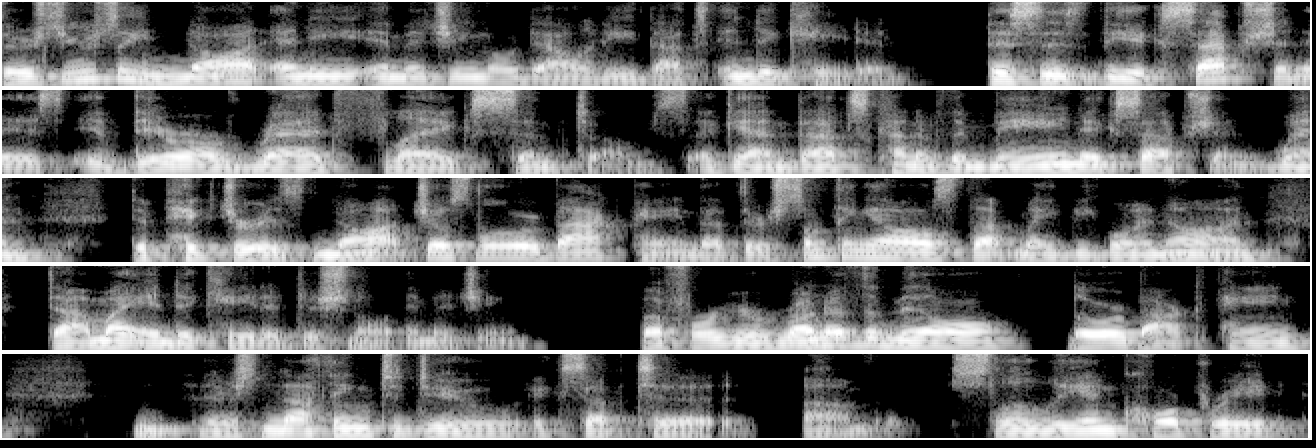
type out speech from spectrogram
there's usually not any imaging modality that's indicated. This is the exception is if there are red flag symptoms. Again, that's kind of the main exception when the picture is not just lower back pain, that there's something else that might be going on that might indicate additional imaging. But for your run of the mill lower back pain, there's nothing to do except to um, slowly incorporate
